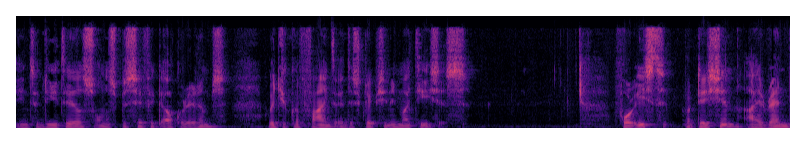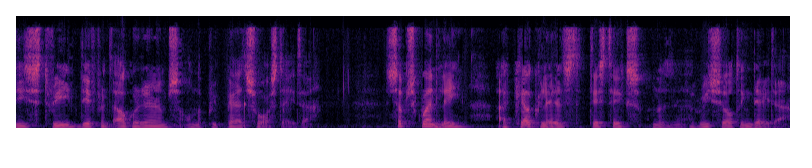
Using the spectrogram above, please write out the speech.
into details on the specific algorithms, but you can find a description in my thesis. For each partition, I ran these three different algorithms on the prepared source data. Subsequently, I calculated statistics on the resulting data.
